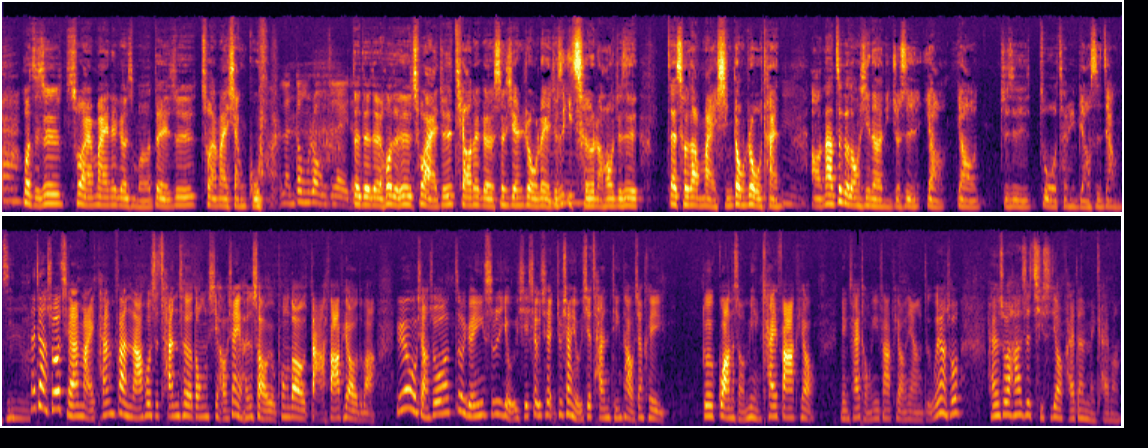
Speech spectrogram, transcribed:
或者是出来卖那个什么，对，就是。出来卖香菇、冷冻肉之类的，对对对，或者是出来就是挑那个生鲜肉类，就是一车，然后就是在车上卖行动肉摊。哦，那这个东西呢，你就是要要就是做产品标示这样子。那这样说起来，买摊贩啦，或是餐车的东西，好像也很少有碰到打发票的吧？因为我想说，这个原因是不是有一些像像就像有一些餐厅，它好像可以都会挂那什么免开发票、免开统一发票那样子。我想说，还是说他是其实要开，但是没开吗？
